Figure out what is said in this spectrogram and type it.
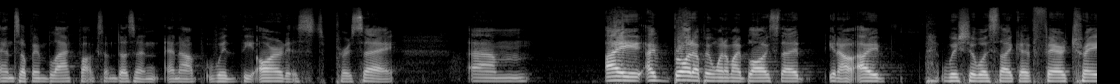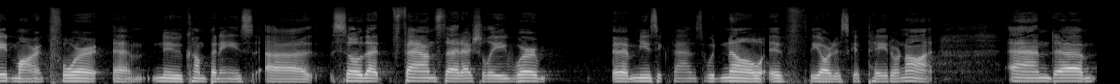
ends up in black box and doesn't end up with the artist per se. Um, I, I brought up in one of my blogs that you know I wish there was like a fair trademark for um, new companies, uh, so that fans that actually were uh, music fans would know if the artists get paid or not. And um,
